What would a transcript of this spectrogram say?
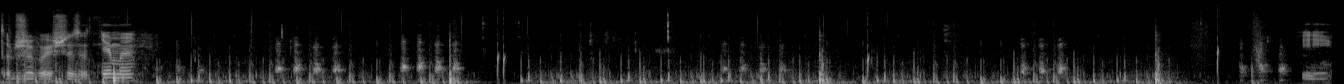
To drzewo jeszcze zetniemy. I,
